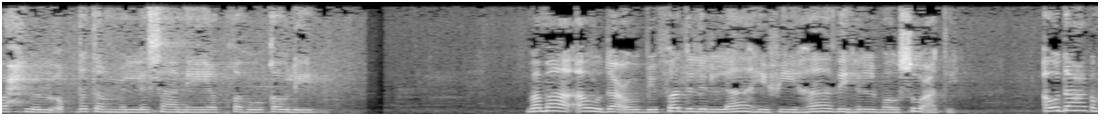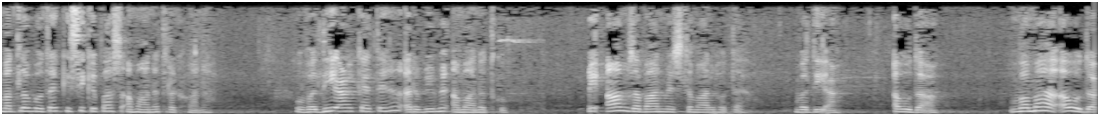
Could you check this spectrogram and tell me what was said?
واحلل عقدۃ من لسانی یفقهوا قولی۔ وما اودع بفضل اللہ فی هذه الموسوعه اودا کا مطلب ہوتا ہے کسی کے پاس امانت رکھوانا۔ ودیا کہتے ہیں عربی میں امانت کو۔ یہ عام زبان میں استعمال ہوتا ہے۔ ودیا اودا۔ وما اودا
